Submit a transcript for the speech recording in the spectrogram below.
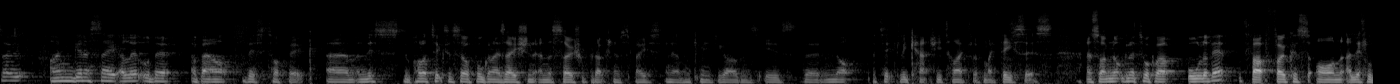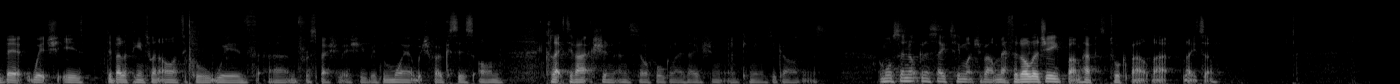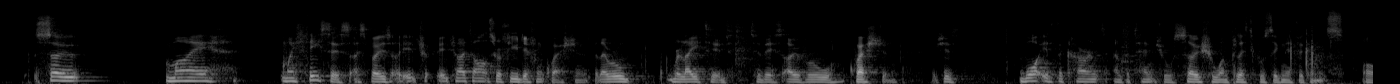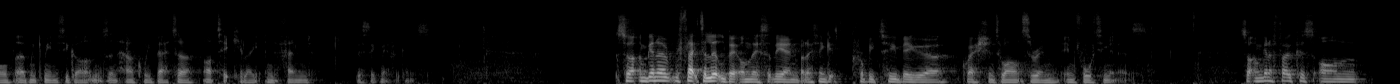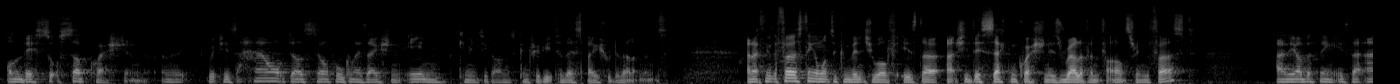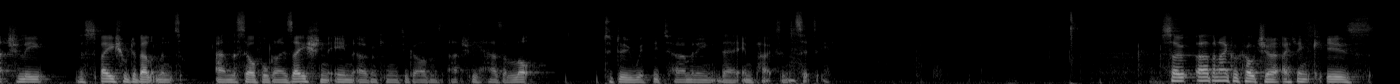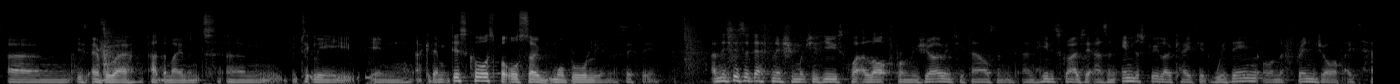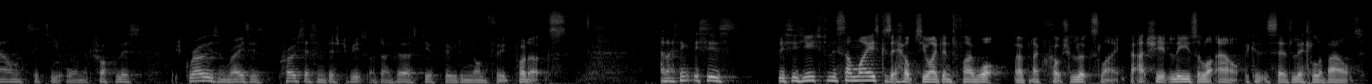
So I'm going to say a little bit about this topic, um, and this the politics of self-organisation and the social production of space in urban community gardens is the not particularly catchy title of my thesis. And so I'm not going to talk about all of it, but focus on a little bit which is developing into an article with um, for a special issue with Moya, which focuses on collective action and self-organisation in community gardens. I'm also not going to say too much about methodology, but I'm happy to talk about that later. So my my thesis, I suppose, it, tr it tried to answer a few different questions, but they were all related to this overall question, which is what is the current and potential social and political significance of urban community gardens and how can we better articulate and defend the significance? So I'm going to reflect a little bit on this at the end, but I think it's probably too big a question to answer in, in 40 minutes. So I'm going to focus on, on this sort of sub-question, which is how does self-organisation in community gardens contribute to their spatial development? And I think the first thing I want to convince you of is that actually this second question is relevant for answering the first. And the other thing is that actually the spatial development and the self-organisation in urban community gardens actually has a lot to do with determining their impacts in the city. So urban agriculture, I think, is, um, is everywhere at the moment, um, particularly in academic discourse, but also more broadly in the city. And this is a definition which is used quite a lot from Mougeot in 2000, and he describes it as an industry located within or on the fringe of a town, city or metropolis, which grows and raises, processes and distributes a diversity of food and non-food products. And I think this is this is useful in some ways because it helps you identify what urban agriculture looks like, but actually it leaves a lot out because it says little about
